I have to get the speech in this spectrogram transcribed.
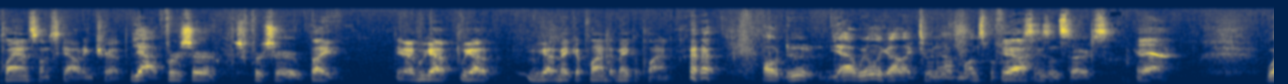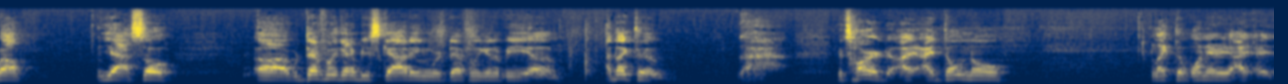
plan some scouting trip. yeah, for sure, for sure. Like, you know, we got we got to we got to make a plan to make a plan. Oh, dude, yeah, we only got like two and a half months before Yeah. the season starts. yeah. Well, yeah, so uh, we're definitely going to be scouting. We're definitely going to be. Um, I'd like to. it's hard. I, I don't know. Like the one area, I, I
